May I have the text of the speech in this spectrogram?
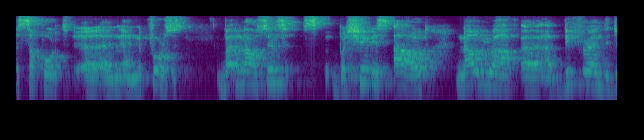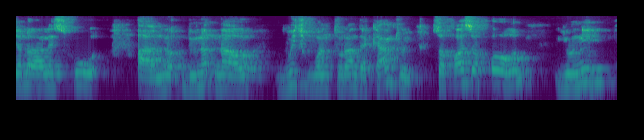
support uh, and, and forces. But now, since Bashir is out, now you have uh, different generalists who not, do not know which one to run the country. So first of all, you need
